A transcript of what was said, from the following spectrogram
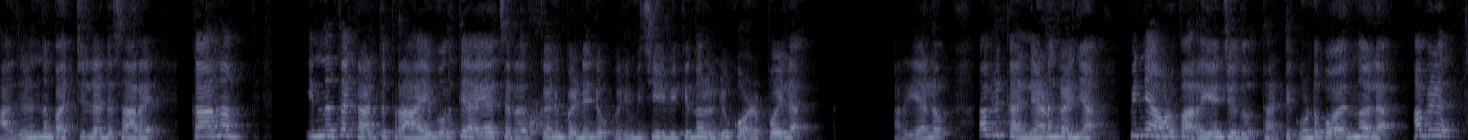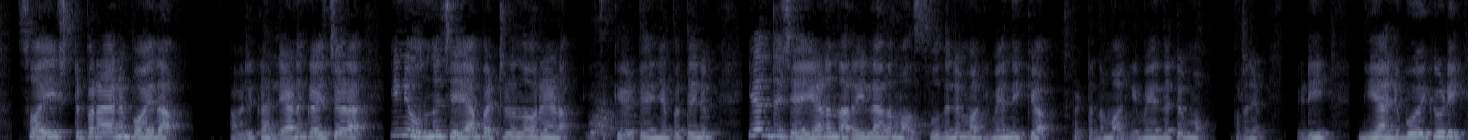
അതിനൊന്നും പറ്റില്ല എന്റെ സാറേ. കാരണം ഇന്നത്തെ കാലത്ത് പ്രായപൂർത്തിയായ ചെറുക്കനും പെണ്ണിനും ഒരുമിച്ച് ജീവിക്കുന്ന ഒരു കുഴപ്പമില്ല. അറിയാലോ അവർ കല്യാണം കഴിഞ്ഞ പിന്നെ അവൾ പറയുകയും ചെയ്തു തട്ടിക്കൊണ്ട് പോയതൊന്നുമല്ല. അവർ സ്വയം ഇഷ്ടപ്രകാരം പോയതാ. അവർ കല്യാണം കഴിച്ചോടാ ഇനി ഒന്നും ചെയ്യാൻ പറ്റില്ലെന്ന് പറയണം. ഇത് കേട്ട് കഴിഞ്ഞപ്പോഴത്തേനും എന്ത് ചെയ്യണമെന്ന് അറിയില്ലാതെ മസൂദനും മഹിമയും നിൽക്കുക. പെട്ടെന്ന് മഹിമ എന്നിട്ട് പറഞ്ഞു എടി നീ അനുഭവിക്കൂടി.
